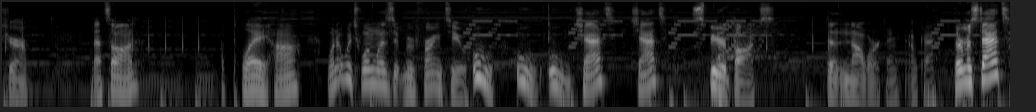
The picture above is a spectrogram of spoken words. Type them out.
sure. That's odd. A play, huh? Wonder which one was it referring to? Ooh, ooh, ooh. Chat? Chat? Spirit box. Doesn't- Not working. Okay. Thermostat?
